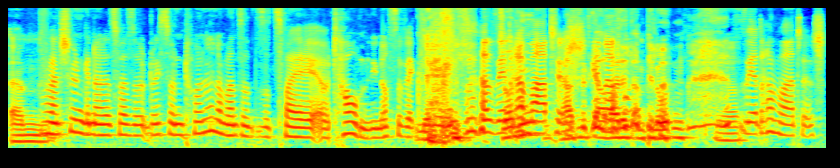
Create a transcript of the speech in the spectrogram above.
Ähm, Wo dann schön, genau, das war so durch so einen Tunnel, da waren so, so zwei äh, Tauben, die noch so wegflogen. Das war sehr John dramatisch. hat mitgearbeitet genau. am Piloten. Ja. Sehr dramatisch.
